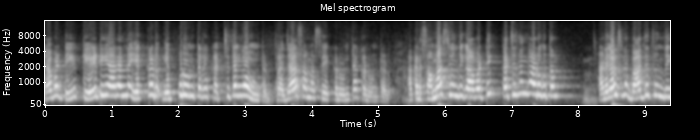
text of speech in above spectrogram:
కాబట్టి కేటీఆర్ అన్న ఎక్కడ ఎప్పుడు ఉంటారు? ఖచ్చితంగా ఉంటాడు. ప్రజా సమస్య ఎక్కడ ఉంటే అక్కడ ఉంటాడు. అక్కడ సమస్య ఉంది కాబట్టి ఖచ్చితంగా అడుగుతాం. అడగాల్సిన బాధ్యత ఉంది.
